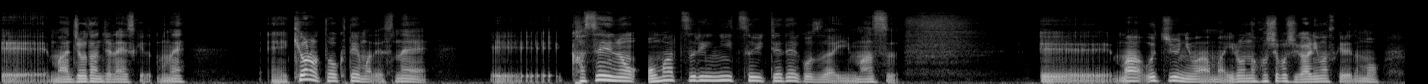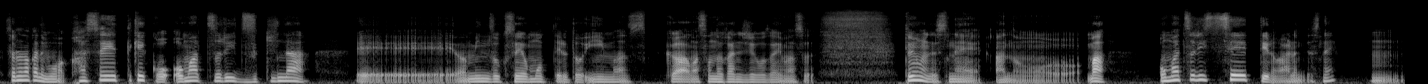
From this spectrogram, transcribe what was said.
えー、まあ冗談じゃないですけれどもね。えー、今日のトークテーマですね。えー、火星のお祭りについてでございます。えー、まあ宇宙にはまあいろんな星々がありますけれども、その中でも火星って結構お祭り好きな、えー、民族性を持ってると言いますか、まあそんな感じでございます。というのはですね、あのー、まあ、お祭り性っていうのがあるんですね。うん。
